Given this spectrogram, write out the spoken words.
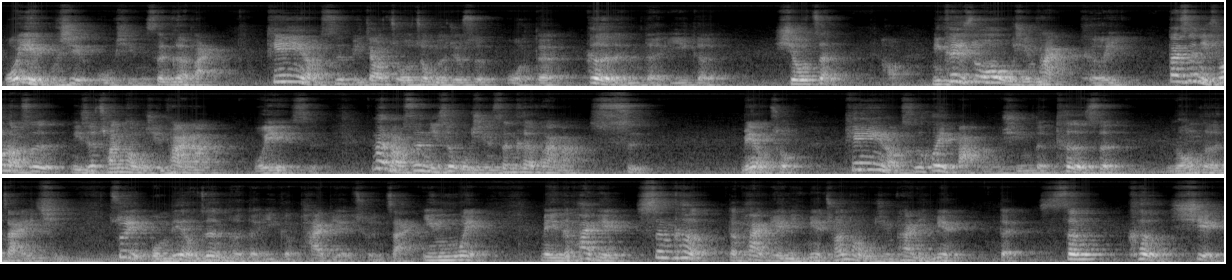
我也不是五行深刻派。天意老师比较着重的就是我的个人的一个修正。好，你可以说我五行派可以，但是你说老师你是传统五行派呢，我也是。那老师你是五行深刻派吗？是，没有错。天意老师会把五行的特色。融合在一起，所以我没有任何的一个派别存在，因为每个派别生克的派别里面，传统五行派里面的生克线，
